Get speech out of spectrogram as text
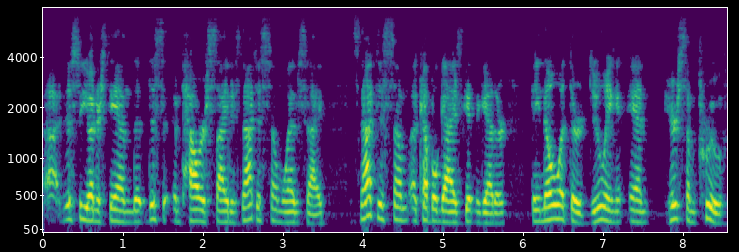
uh, just so you understand that this Empower site is not just some website. It's not just some a couple guys getting together. They know what they're doing, and here's some proof.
